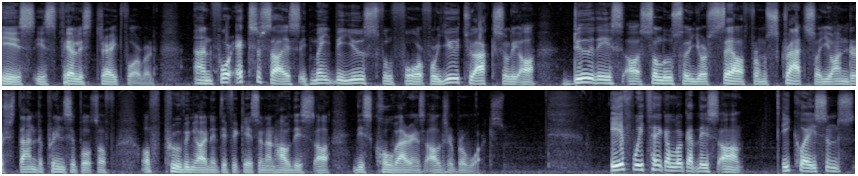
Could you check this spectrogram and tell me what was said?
is, is fairly straightforward. And for exercise it may be useful for, for you to actually uh, do this uh, solution yourself from scratch so you understand the principles of, of proving identification and how this, uh, this covariance algebra works. If we take a look at these uh, equations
